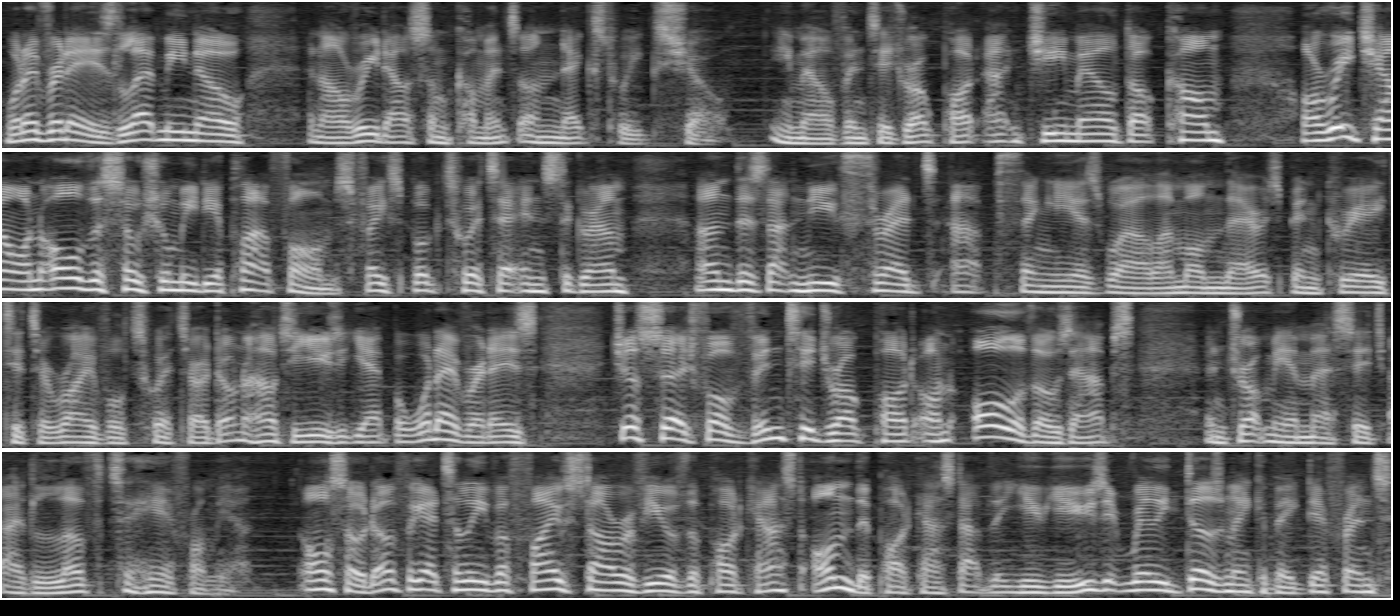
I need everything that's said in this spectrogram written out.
Whatever it is, let me know and I'll read out some comments on next week's show. Email vintagerockpod at gmail.com or reach out on all the social media platforms Facebook, Twitter, Instagram, and there's that new Threads app thingy as well. I'm on there. It's been created to rival Twitter. I don't know how to use it yet, but whatever it is, just search for Vintage Rock Pod on all of those apps and drop me a message. I'd love to hear from you. Also, don't forget to leave a five star review of the podcast on the podcast app that you use. It really does make a big difference,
